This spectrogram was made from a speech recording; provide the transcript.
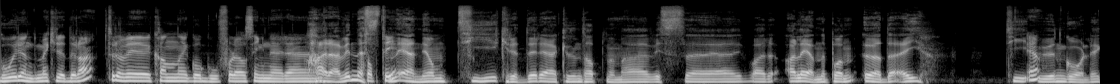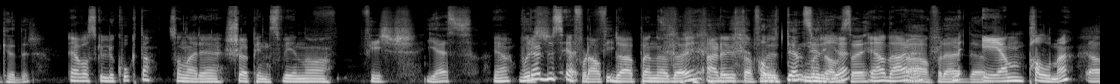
god, runde med krydder da? Tror vi kan gå god for det å signere topp ti? Her er vi nesten enige om ti krydder jeg kunne tatt med meg hvis jeg var alene på en øde øy. Ti ja. uunngåelige krydder. Ja, Hva skulle du kokt, da? Sånn derre sjøpinnsvin og Fish, yes. Ja. Hvor er det du ser for deg at du er på en øde øy? Er det utafor Norge? Ja, det er det. Ja, Med én palme? Ja.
